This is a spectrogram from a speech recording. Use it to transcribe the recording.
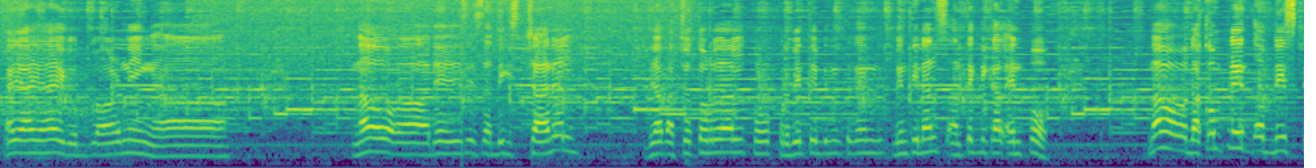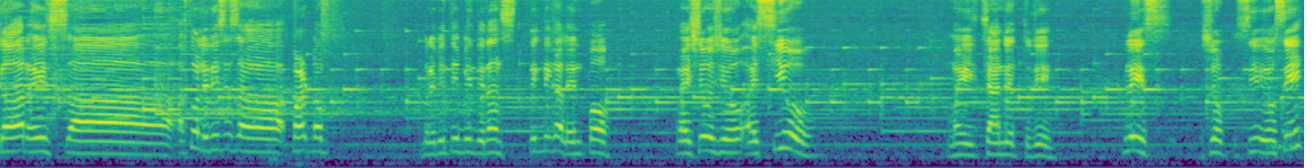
Hi, hi, hi. Good morning. Uh, now, uh, this is a this channel. We have a tutorial for preventive mainten- maintenance and technical info. Now, the complaint of this car is uh, actually this is a part of preventive maintenance technical info. I show you, I see you my channel today. Please, so see you see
